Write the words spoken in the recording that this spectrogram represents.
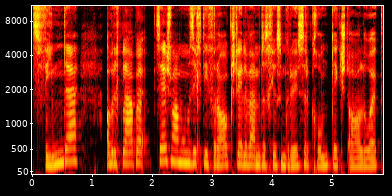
zu finden. Aber ich glaube, zuerst mal muss man sich die Frage stellen, wenn man das aus einem größeren Kontext anschaut.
